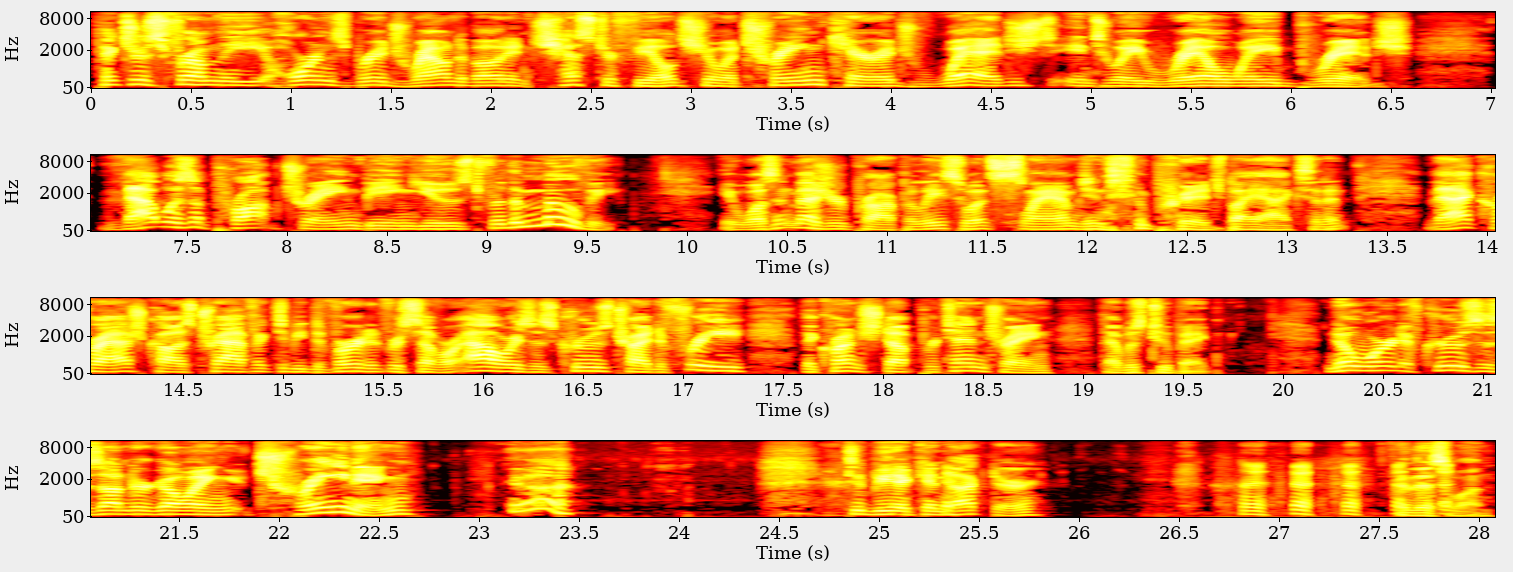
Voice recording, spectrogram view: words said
Pictures from the Horns Bridge roundabout in Chesterfield show a train carriage wedged into a railway bridge. That was a prop train being used for the movie. It wasn't measured properly, so it slammed into the bridge by accident. That crash caused traffic to be diverted for several hours as crews tried to free the crunched up pretend train that was too big. No word if Cruise is undergoing training yeah, to be a conductor for this one.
